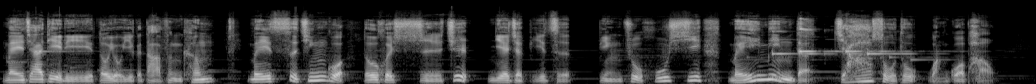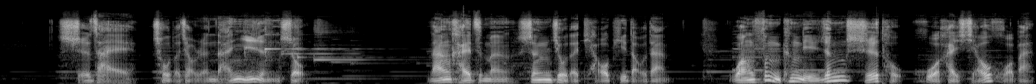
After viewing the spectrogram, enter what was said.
每家地里都有一个大粪坑，每次经过都会使劲捏着鼻子，屏住呼吸，没命的加速度往过跑，实在臭得叫人难以忍受。男孩子们生就的调皮捣蛋，往粪坑里扔石头祸害小伙伴，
